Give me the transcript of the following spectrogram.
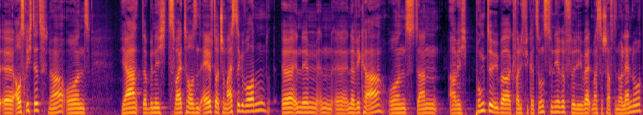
äh, ausrichtet. Ne, und ja, da bin ich 2011 deutscher Meister geworden äh, in, dem, in, äh, in der WKA und dann habe ich Punkte über Qualifikationsturniere für die Weltmeisterschaft in Orlando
